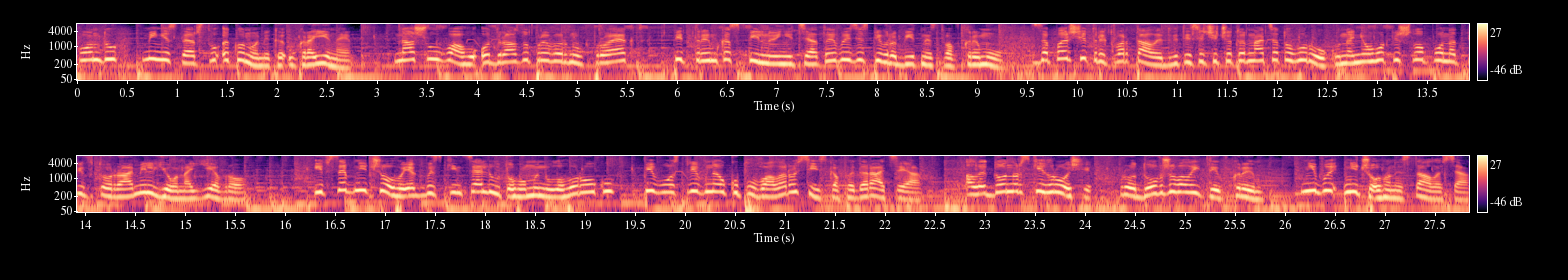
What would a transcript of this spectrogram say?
фонду Міністерству економіки України. Нашу увагу одразу привернув проект Підтримка спільної ініціативи зі співробітництва в Криму. За перші три квартали 2014 року на нього пішло понад півтора мільйона євро. І все б нічого, якби з кінця лютого минулого року півострів не окупувала Російська Федерація. Але донорські гроші продовжували йти в Крим, ніби нічого не сталося.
